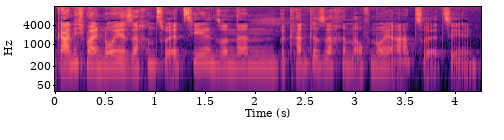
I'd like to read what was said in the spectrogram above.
gar nicht mal neue Sachen zu erzählen, sondern bekannte Sachen auf neue Art zu erzählen.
